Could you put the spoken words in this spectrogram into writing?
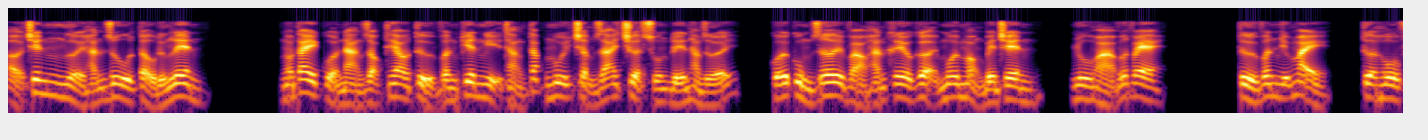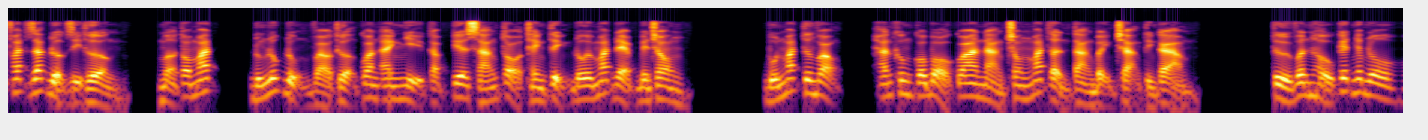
ở trên người hắn du tàu đứng lên. Ngón tay của nàng dọc theo tử vân kiên nghị thẳng tắp mũi chậm rãi trượt xuống đến hàm dưới, cuối cùng rơi vào hắn khêu gợi môi mỏng bên trên, nhu hòa vớt ve. Tử vân nhíu mày, tựa hồ phát giác được dị thường mở to mắt, đúng lúc đụng vào thượng quan anh nhị cặp tia sáng tỏ thanh tịnh đôi mắt đẹp bên trong. Bốn mắt tương vọng, hắn không có bỏ qua nàng trong mắt tận tàng bệnh trạng tình cảm. Tử vân hầu kết nhấp nô,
